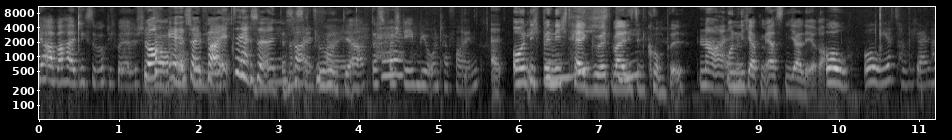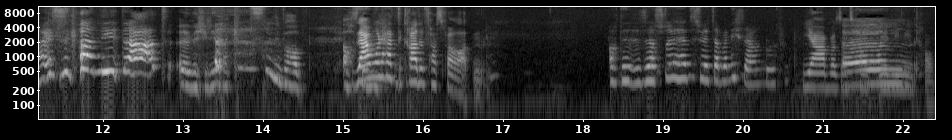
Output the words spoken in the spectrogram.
Ja, aber halt nicht so wirklich, weil er bestimmt. Doch, Doch, er ist ein. Feind. Er ist ein Das ist Feind. ein gut, Feind. ja. Das verstehen wir unter Feind. Und ich, bin bin nicht nicht Hagrid, weil die sind Kumpel. Nein. Und ich habe im ersten Jahr Lehrer. Oh, oh, jetzt habe ich einen heißen Kandidat. Äh, welche Lehrer gibt es denn überhaupt? Ach, Samuel hat gerade fast verraten. Ach, das, das hättest du jetzt aber nicht sagen dürfen. Ja, aber sonst Ähm, kommt Melanie drauf.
